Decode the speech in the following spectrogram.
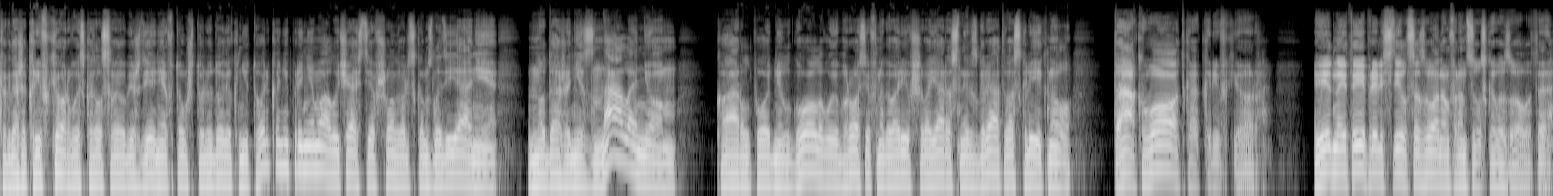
Когда же Кривкер высказал свое убеждение в том, что Людовик не только не принимал участие в шонвальдском злодеянии, но даже не знал о нем — Карл поднял голову и, бросив на говорившего яростный взгляд, воскликнул. «Так вот как, Кривкер! Видно, и ты прельстился звоном французского золота.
